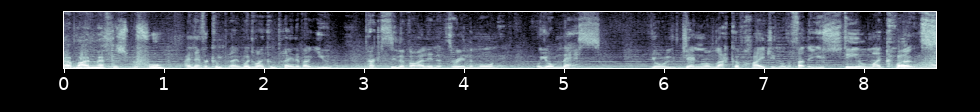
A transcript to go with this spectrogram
About my methods before. I never complain. When do I complain about you practicing the violin at three in the morning? Or your mess? Your general lack of hygiene or the fact that you steal my clothes?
